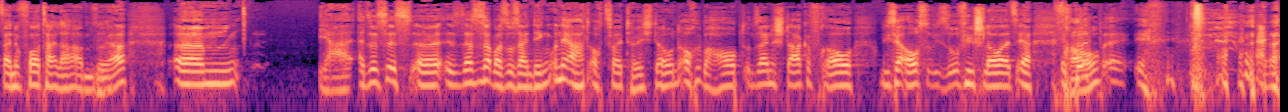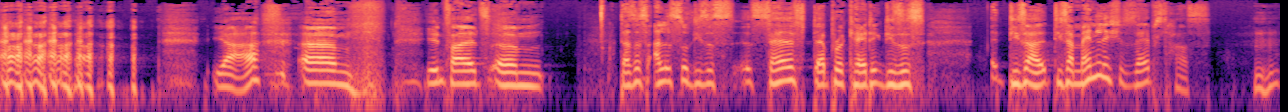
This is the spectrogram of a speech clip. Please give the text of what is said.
seine Vorteile haben, so, mhm. ja. Ähm, ja, also es ist, äh, das ist aber so sein Ding. Und er hat auch zwei Töchter und auch überhaupt und seine starke Frau. Und die ist ja auch sowieso viel schlauer als er. Frau? Äh, ja, ähm, jedenfalls, ähm, das ist alles so dieses self-deprecating, dieses, dieser, dieser männliche Selbsthass. Mhm.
